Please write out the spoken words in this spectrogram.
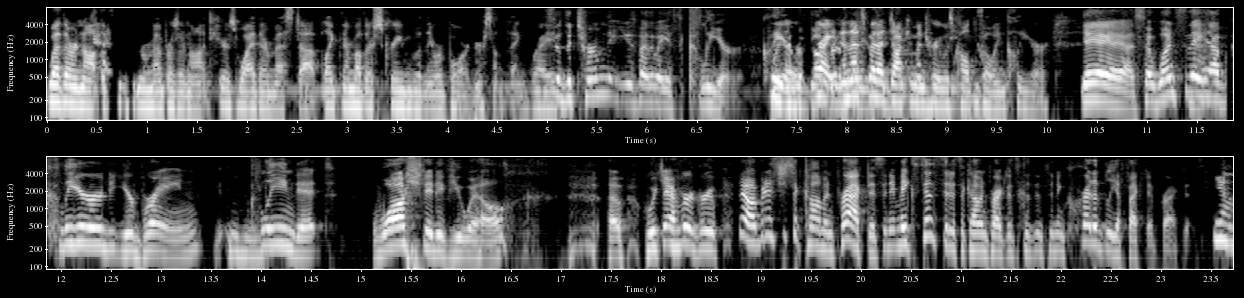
whether or not the person remembers or not. Here's why they're messed up, like their mother screamed when they were born or something, right? so the term they use by the way is clear clear, you have got right? And that's why that documentary was called "Going Clear." yeah yeah yeah so once they have cleared your brain Mhm. cleaned it, washed it, if you will. Uh, whichever group, no, but it's just a common practice, and it makes sense that it's a common practice because it's an incredibly effective practice. Yeah.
